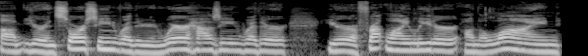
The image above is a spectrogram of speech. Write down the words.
um, you're in sourcing, whether you're in warehousing, whether you're a frontline leader on the line,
